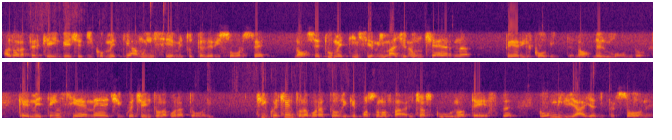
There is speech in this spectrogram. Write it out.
Allora perché invece dico mettiamo insieme tutte le risorse, no? se tu metti insieme, immagina un CERN per il Covid no? nel mondo, che mette insieme 500 laboratori. 500 laboratori che possono fare ciascuno test con migliaia di persone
